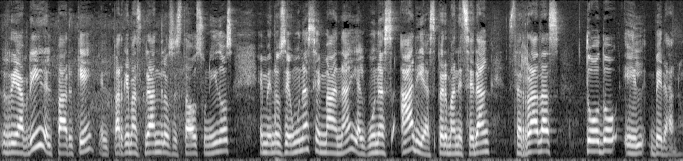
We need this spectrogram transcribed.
reabrir el parque, el parque más grande de los Estados Unidos, en menos de una semana y algunas áreas permanecerán cerradas todo el verano.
